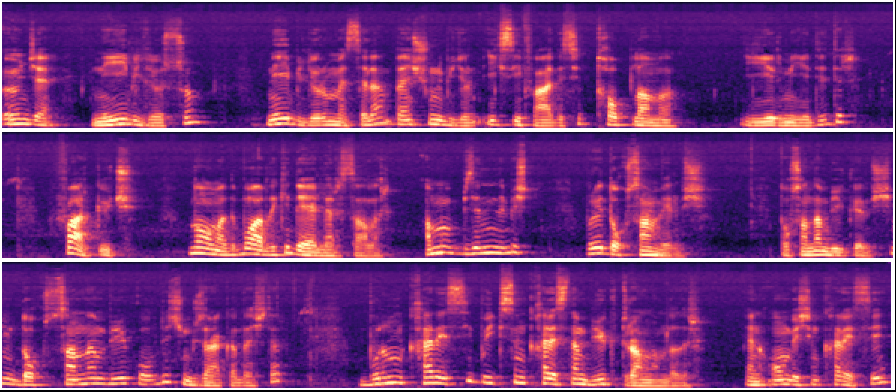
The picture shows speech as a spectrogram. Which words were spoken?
Önce neyi biliyorsun? Neyi biliyorum mesela? Ben şunu biliyorum. X ifadesi toplamı 27'dir. Fark 3. Normalde bu aradaki değerleri sağlar. Ama bize ne demiş? Buraya 90 vermiş. 90'dan büyük vermiş. Şimdi 90'dan büyük olduğu için güzel arkadaşlar. Bunun karesi bu x'in karesinden büyüktür anlamdadır. Yani 15'in karesi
